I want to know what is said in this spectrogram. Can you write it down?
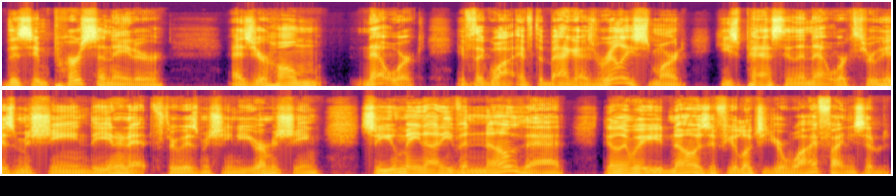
this impersonator as your home network. If the if the bad guy's really smart, he's passing the network through his machine, the internet through his machine to your machine. So you may not even know that. The only way you'd know is if you looked at your Wi-Fi and you said,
